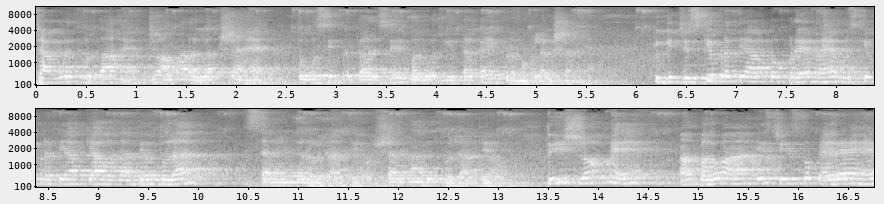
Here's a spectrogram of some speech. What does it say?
जागृत होता है, जो हमारा लक्ष्य है तो उसी प्रकार से भगवत गीता का एक प्रमुख लक्षण है। क्योंकि जिसके प्रति आपको प्रेम है, उसके प्रति आप क्या हो जाते हो? तुरंत सरेंडर हो जाते हो, शरणागत हो जाते हो। तो इस श्लोक में भगवान इस चीज़ को कह रहे हैं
